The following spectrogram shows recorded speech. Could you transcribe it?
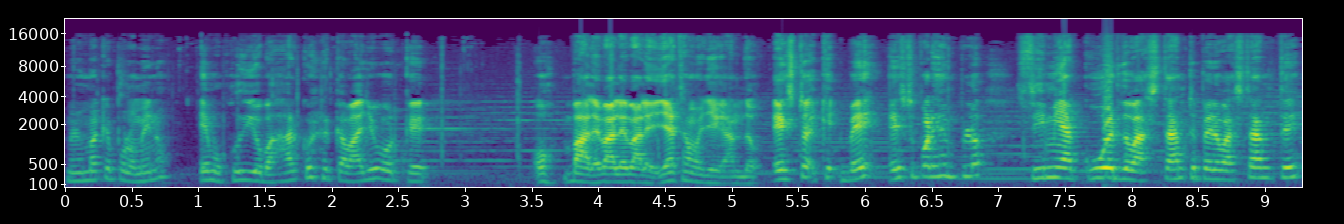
Menos mal que por lo menos hemos podido bajar con el caballo porque... Oh, vale, vale, vale, ya estamos llegando. Esto es que, ¿ve? Esto, por ejemplo, sí me acuerdo bastante, pero bastante.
